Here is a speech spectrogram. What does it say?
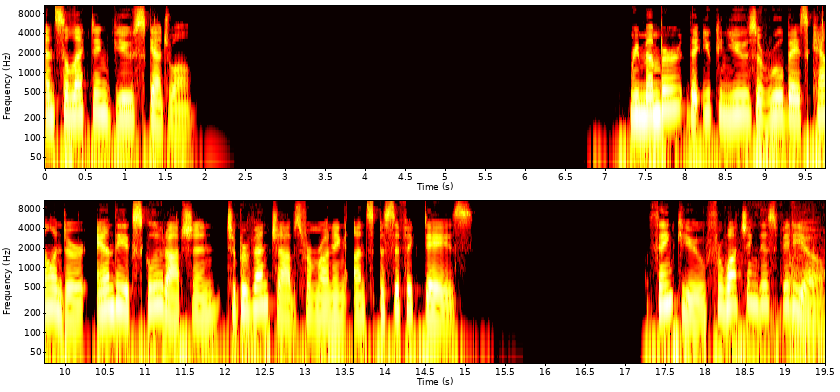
and selecting View Schedule. Remember that you can use a rule-based calendar and the exclude option to prevent jobs from running on specific days. Thank you for watching this video.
